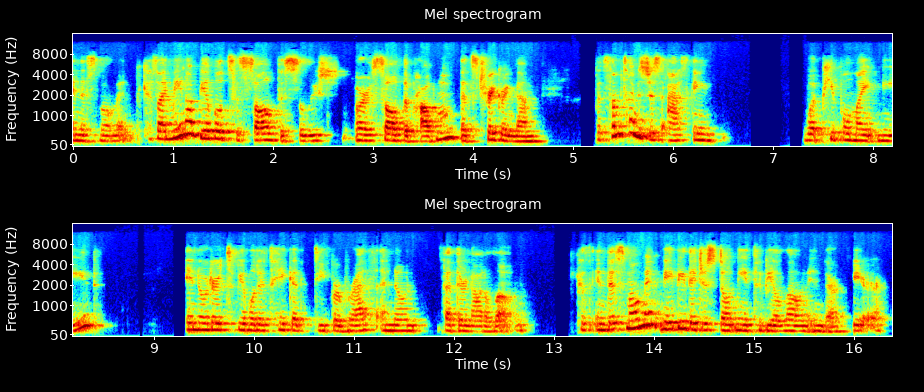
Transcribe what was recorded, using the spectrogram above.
in this moment? Because I may not be able to solve the solution or solve the problem that's triggering them, but sometimes just asking what people might need in order to be able to take a deeper breath and know that they're not alone. Because in this moment, maybe they just don't need to be alone in their fear.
